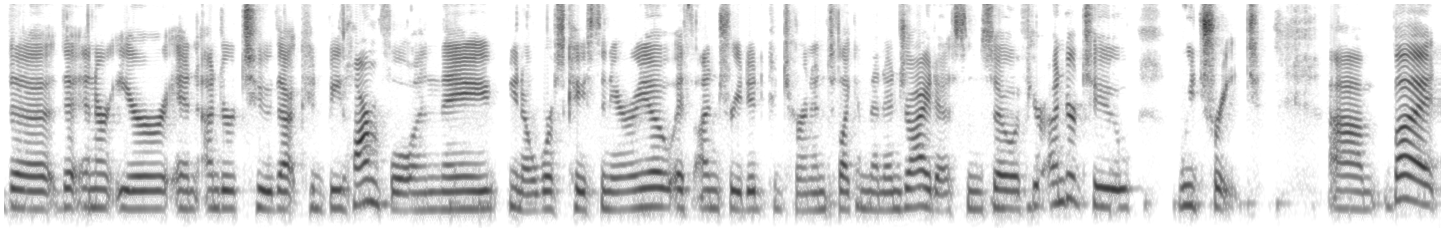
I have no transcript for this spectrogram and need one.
the the inner ear in under two that could be harmful, and they, you know, worst case scenario, if untreated, could turn into like a meningitis. And so, if you're under two, we treat. Um, but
